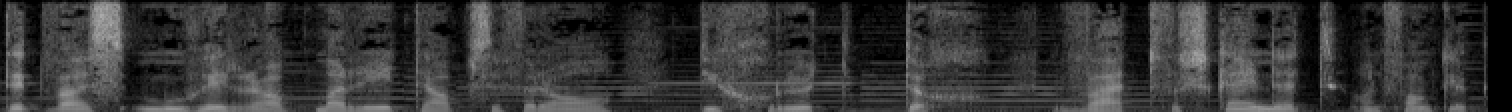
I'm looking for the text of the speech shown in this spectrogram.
Dit was Muherab Maretap se verhaal Die Groot Tug wat verskyn het aanvanklik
